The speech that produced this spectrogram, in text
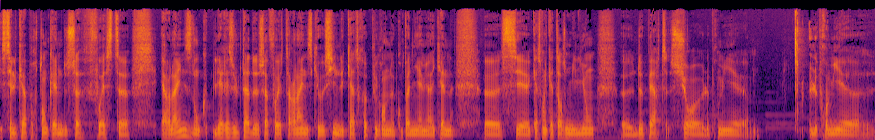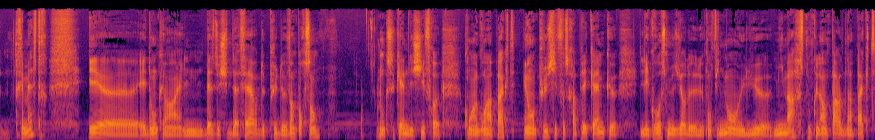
C'est le cas pourtant quand même de Southwest Airlines. Donc, les résultats de Southwest Airlines, qui est aussi une des quatre plus grandes compagnies américaines, c'est 94 millions de pertes sur le premier le premier euh, trimestre, et, euh, donc une baisse de chiffre d'affaires de plus de 20%. Donc c'est quand même des chiffres qui ont un grand impact. Et en plus, il faut se rappeler quand même que les grosses mesures de, confinement ont eu lieu euh, mi-mars. Donc là, on parle d'impacts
